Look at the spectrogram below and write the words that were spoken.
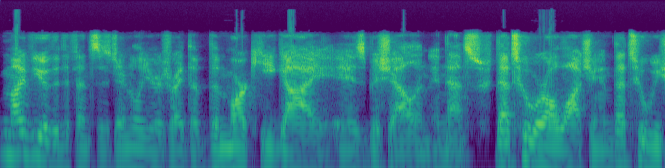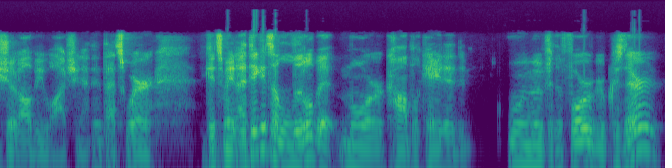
my view of the defense is generally yours, right? The the marquee guy is Bichsel, and, and that's that's who we're all watching, and that's who we should all be watching. I think that's where gets made. I think it's a little bit more complicated when we move to the forward group because there are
